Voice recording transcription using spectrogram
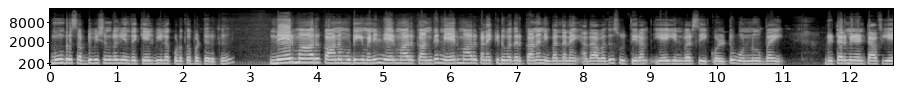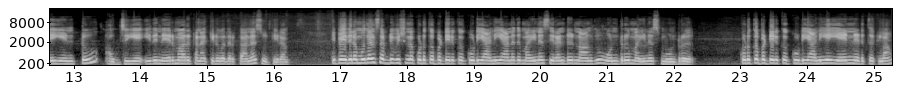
மூன்று சப்டிவிஷன்கள் இந்த கேள்வியில் கொடுக்கப்பட்டிருக்கு. நேர்மாறு காண முடியுமெனில் நேர்மாறு காண்க நேர்மாறு கணக்கிடுவதற்கான நிபந்தனை அதாவது சூத்திரம் ஏ இன்வர்ஸ் ஈக்குவல் டு ஒன்று by determinant of A into adj A இது நேர்மாறு கணக்கிடுவதற்கான சூத்திரம். இப்போ இதில் முதல் சப்டிவிஷனில் கொடுக்கப்பட்டிருக்கக்கூடிய அணியானது மைனஸ் இரண்டு நான்கு ஒன்று மைனஸ் மூன்று. கொடுக்கப்பட்டிருக்கக்கூடிய அணியை ஏன்னு எடுத்துக்கலாம்.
